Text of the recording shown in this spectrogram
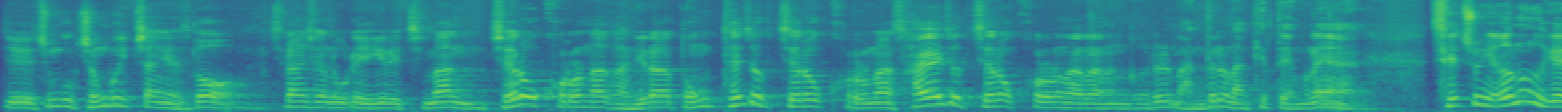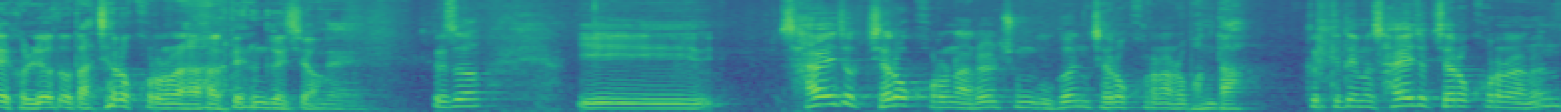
이제 중국 정부 입장에서도 지난 시간에 우리 얘기를 했지만 제로 코로나가 아니라 동태적 제로 코로나, 사회적 제로 코로나라는 거를 만들어 놨기 때문에 네. 셋 중에 어느 게 걸려도 다 제로 코로나가 되는 거죠. 네. 그래서 이 사회적 제로 코로나를 중국은 제로 코로나로 본다. 그렇게 되면 사회적 제로 코로나는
